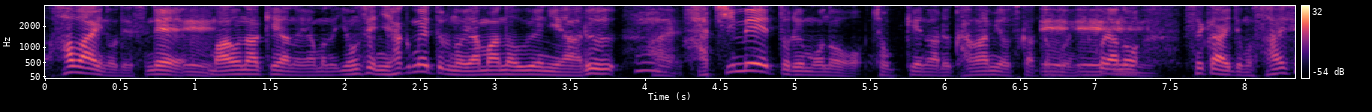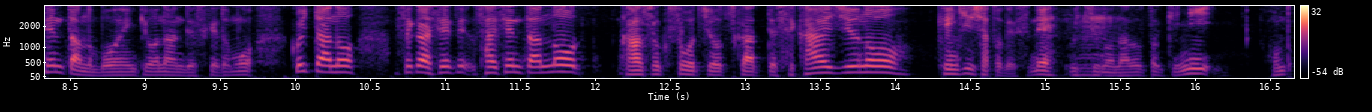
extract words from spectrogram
ハワイのですね、ええ。マウナケアの山の4200メートルの山の上にある、はい。8メートルもの直径のある鏡を使った望遠鏡、ええこれあの、ええ。世界でも最先端の望遠鏡なんですけども、こういったあの世界最最先端の観測装置を使って、世界中の研究者とですね宇宙の謎解きに、本当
